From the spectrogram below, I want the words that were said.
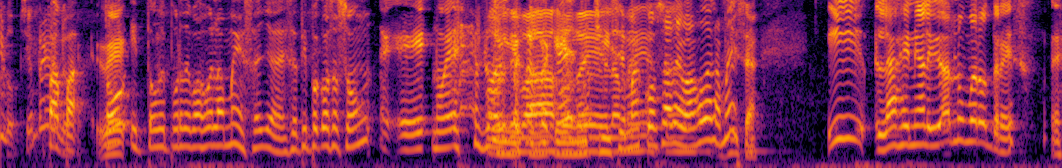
algo. Siempre hay Papá, De- todo, y todo es por debajo de la mesa ya. Ese tipo de cosas son... eh, eh, no es... No es pequeño. la Muchísimas cosas debajo de la mesa. Y la genialidad número tres.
